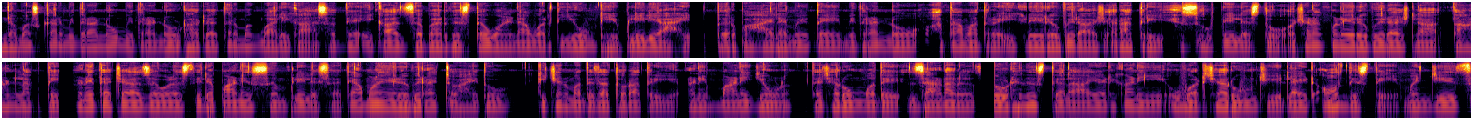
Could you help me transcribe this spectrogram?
नमस्कार मित्रांनो मित्रांनो ठरलं तर मग मालिका सध्या एका जबरदस्त वळणावरती येऊन ठेपलेली आहे. तर पाहायला मिळतंय मित्रांनो आता मात्र इकडे रविराज रात्री झोपलेला असतो. अचानकपणे रविराजला तहान लागते आणि त्याच्याजवळ असलेले पाणी संपलेलं असतं. त्यामुळे रविराज जो आहे तो किचनमध्ये जातो रात्री आणि पाणी घेऊन त्याच्या रूममध्ये जाणारच. एवढ्यातच त्याला या ठिकाणी वरच्या रूमची लाइट ऑन दिसते. म्हणजेच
